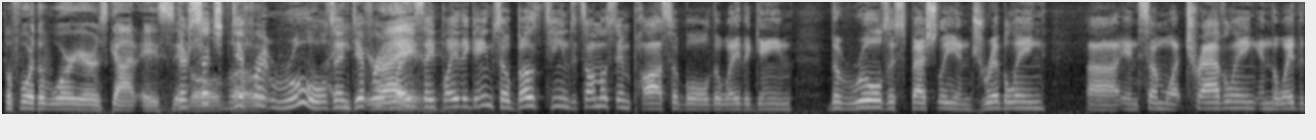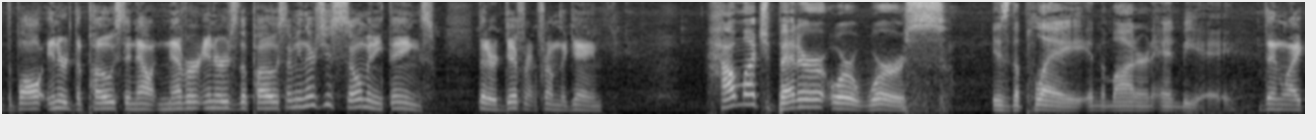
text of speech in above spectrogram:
before the Warriors got a single There's such vote. different rules and different Right. ways they play the game. So both teams, it's almost impossible the way the game, the rules, especially in dribbling, uh, in somewhat traveling, and the way that the ball entered the post and now it never enters the post. I mean, there's just so many things that are different from the game. How much better or worse is the play in the modern NBA? Than like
